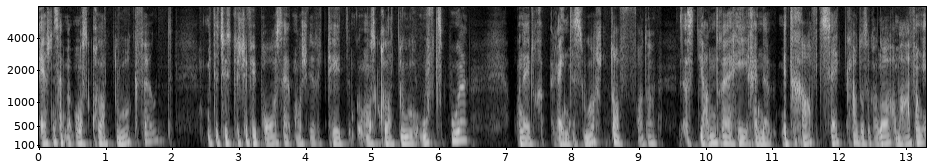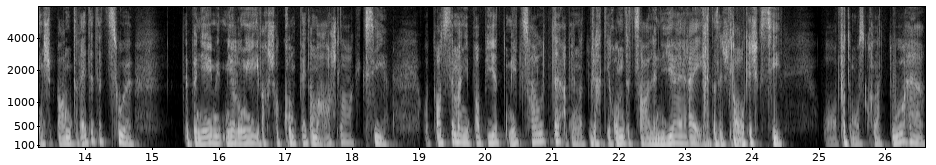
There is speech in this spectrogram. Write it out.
Erstens hat man die Muskulatur gefällt. Mit der zystischen Fibrose hat man Schwierigkeit, Muskulatur aufzubauen. Und einfach rein den Sauerstoff. Oder? Also die anderen können mit Kraft säckeln oder sogar noch am Anfang entspannt reden dazu. Da bin ich mit mir Lunge einfach schon komplett am Anschlag gewesen. Und trotzdem habe ich probiert mitzuhalten, aber natürlich die Rundenzahlen nie erreicht. Das war logisch. Gewesen. Und von der Muskulatur her,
